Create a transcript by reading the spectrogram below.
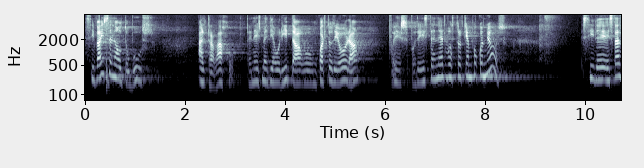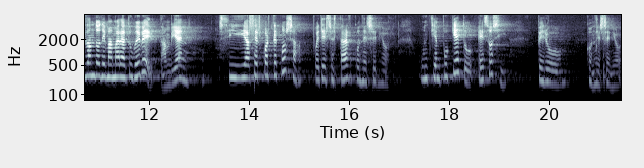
Si vais en autobús al trabajo, tenéis media horita o un cuarto de hora, pues podéis tener vuestro tiempo con Dios. Si le estás dando de mamar a tu bebé, también. Si haces cualquier cosa, puedes estar con el Señor. Un tiempo quieto, eso sí, pero con el Señor,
